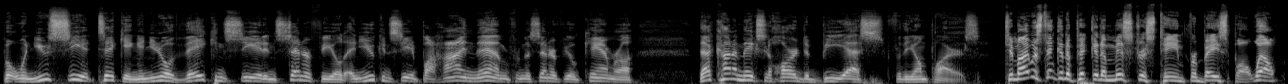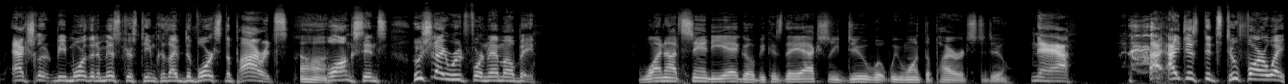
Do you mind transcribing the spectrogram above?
But when you see it ticking and you know they can see it in center field and you can see it behind them from the center field camera, that kind of makes it hard to BS for the umpires. Tim, I was thinking of picking a mistress team for baseball. Well, actually, it would be more than a mistress team because I've divorced the Pirates uh-huh. long since. Who should I root for in MLB? Why not San Diego? Because they actually do what we want the Pirates to do. Nah. I, just, it's too far away.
